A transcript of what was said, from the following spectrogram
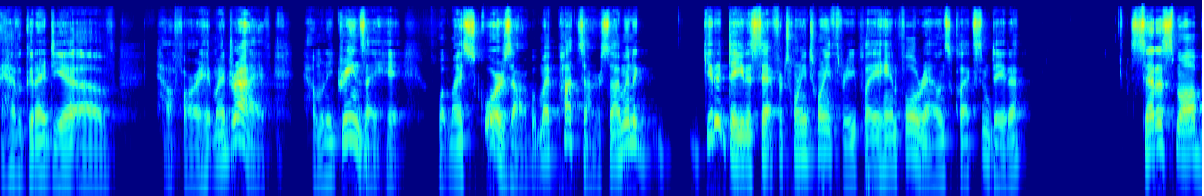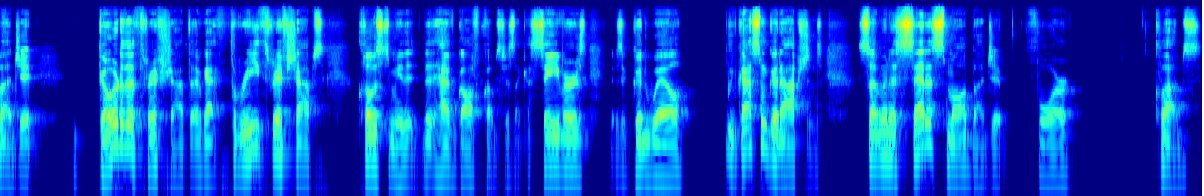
I have a good idea of how far I hit my drive, how many greens I hit, what my scores are, what my putts are. So I'm going to get a data set for 2023, play a handful of rounds, collect some data, set a small budget, go to the thrift shop. I've got three thrift shops close to me that, that have golf clubs. There's like a Savers, there's a Goodwill. We've got some good options. So I'm going to set a small budget for clubs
